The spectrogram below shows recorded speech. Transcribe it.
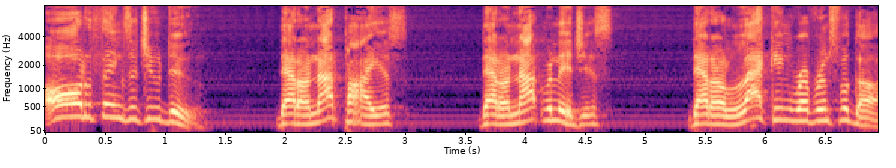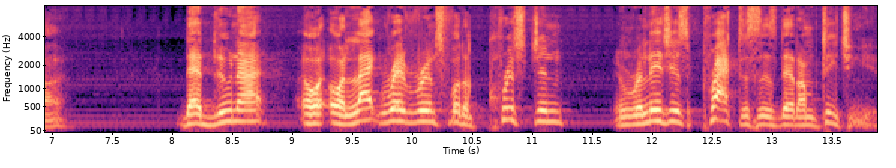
all the things that you do that are not pious, that are not religious, that are lacking reverence for God, that do not or, or lack reverence for the Christian and religious practices that I'm teaching you.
